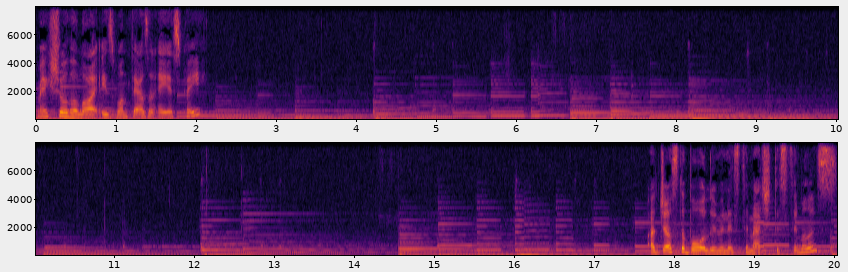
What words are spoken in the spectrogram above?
Make sure the light is 1000 ASB. Adjust the bowl luminance to match the stimulus.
